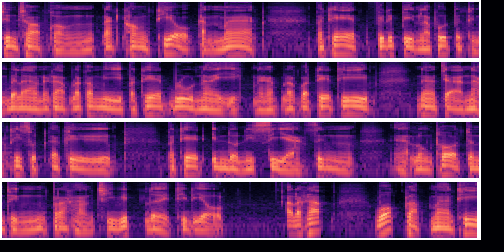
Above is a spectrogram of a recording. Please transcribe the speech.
ชื่นชอบของนักท่องเที่ยวกันมาก ประเทศฟิลิปปินส์เราพูดไปถึงไปแล้วนะครับ แล้วก็มีประเทศบรูไนอีกนะครับ แล้วประเทศที่น่าจะหนักที่สุดก็คือประเทศอินโดนีเซีย ซึ่งลงโทษจนถึงประหารชีวิตเลยทีเดียวเอาละครับวกกลับมาที่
